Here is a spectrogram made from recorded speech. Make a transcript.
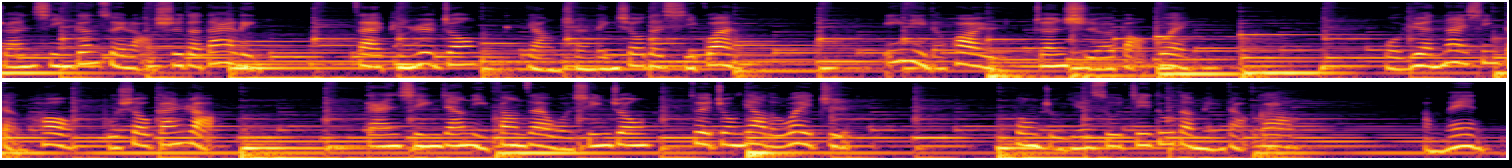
专心跟随老师的带领，在平日中养成灵修的习惯。因你的话语真实而宝贵，我愿耐心等候，不受干扰，甘心将你放在我心中最重要的位置。奉主耶稣基督的名祷告，阿门。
